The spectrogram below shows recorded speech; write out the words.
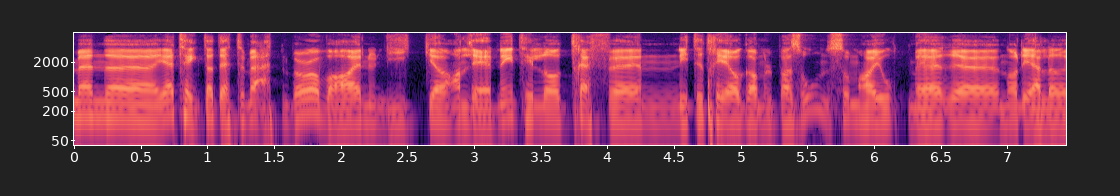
Men uh, jeg tenkte at dette med Attenborough var en unik anledning til å treffe en 93 år gammel person som har gjort mer uh, når det gjelder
